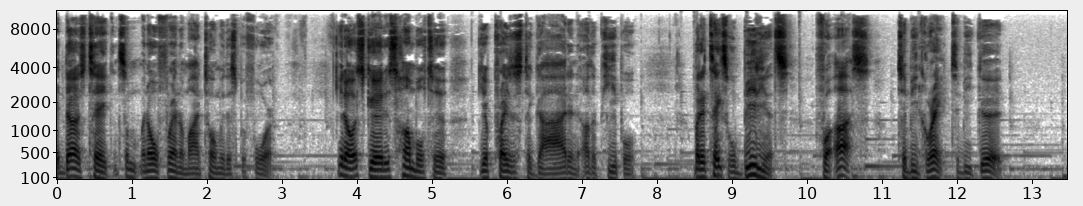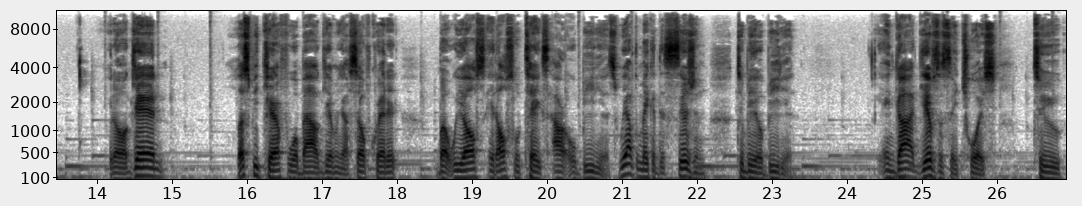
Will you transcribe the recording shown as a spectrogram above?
it does take, and some an old friend of mine told me this before. You know, it's good, it's humble to give praises to God and other people, but it takes obedience for us to be great, to be good. You know, again, let's be careful about giving ourselves credit, but we also it also takes our obedience. We have to make a decision to be obedient. And God gives us a choice to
